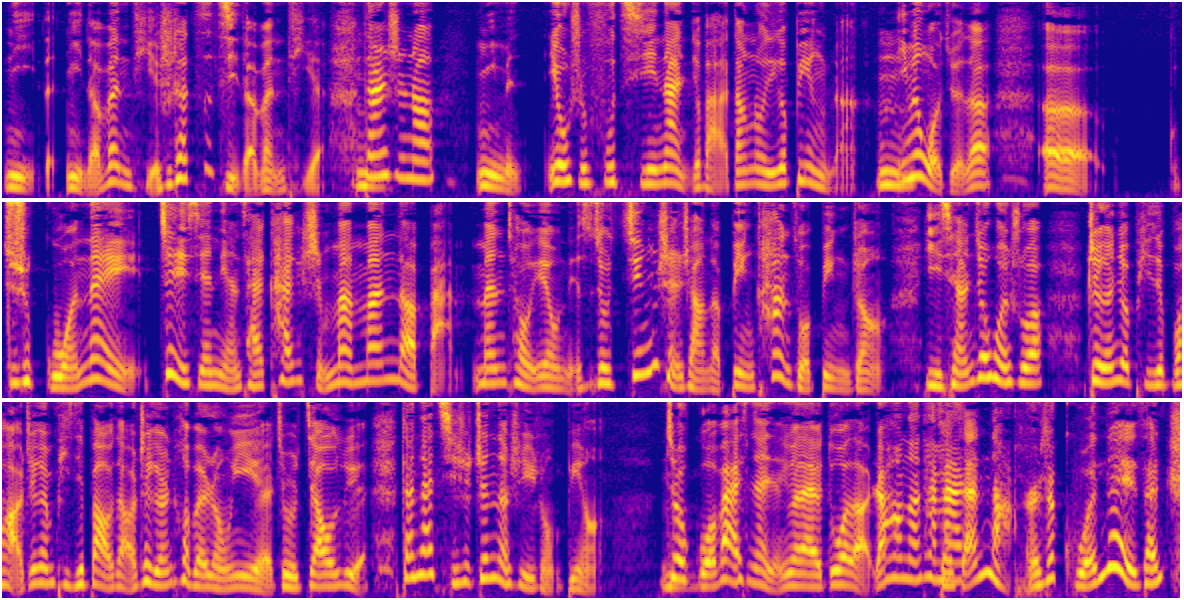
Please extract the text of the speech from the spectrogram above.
你的你的问题，是他自己的问题。嗯但是呢，你们又是夫妻，那你就把他当做一个病人，嗯因为我觉得，呃。就是国内这些年才开始慢慢的把 mental illness 就精神上的病看作病症，以前就会说这个人就脾气不好，这个人脾气暴躁，这个人特别容易就是焦虑，但他其实真的是一种病。就是国外现在已经越来越多了，然后呢，他在妈咱哪儿啊？这国内咱至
